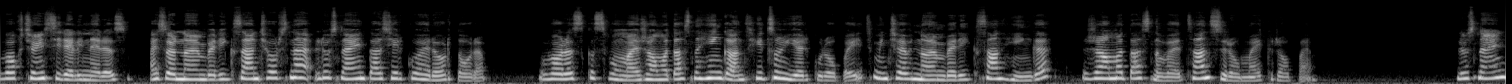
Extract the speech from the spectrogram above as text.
Ողջույն սիրելիներս։ Այսօր նոյեմբերի 24-ն է, լուսնային 12-րդ օրը, որը սկսվում է ժամը 15:52 րոպեից մինչև նոյեմբերի 25-ը ժամը 16:01 րոպե։ Լուսնային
